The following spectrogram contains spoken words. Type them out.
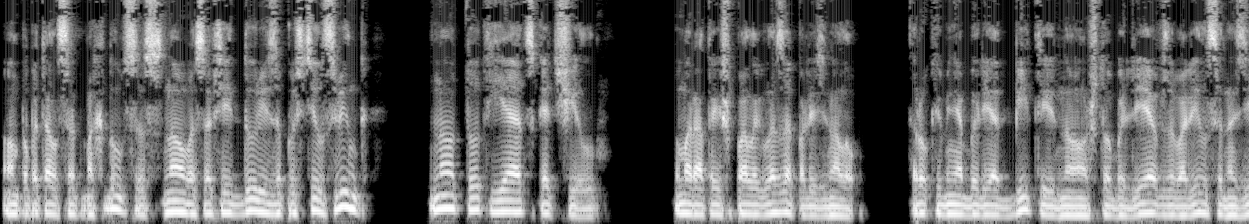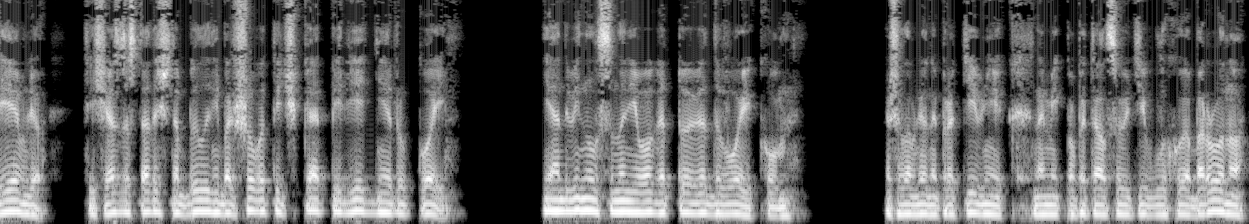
Он попытался отмахнуться, снова со всей дури запустил свинг, но тут я отскочил. У Марата и шпалы глаза полезли на лоб. Руки у меня были отбиты, но чтобы лев завалился на землю, сейчас достаточно было небольшого тычка передней рукой. Я двинулся на него, готовя двойку. Ошеломленный противник на миг попытался уйти в глухую оборону,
